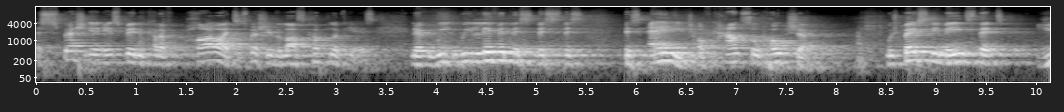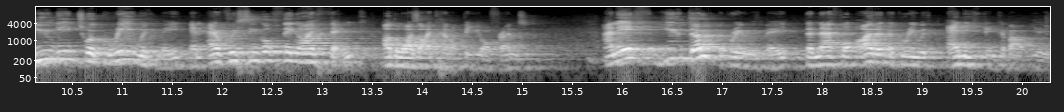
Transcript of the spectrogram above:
especially it's been kind of highlighted, especially over the last couple of years. You know, we, we live in this, this, this, this age of cancel culture, which basically means that you need to agree with me in every single thing I think, otherwise I cannot be your friend. And if you don't agree with me, then therefore I don't agree with anything about you.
